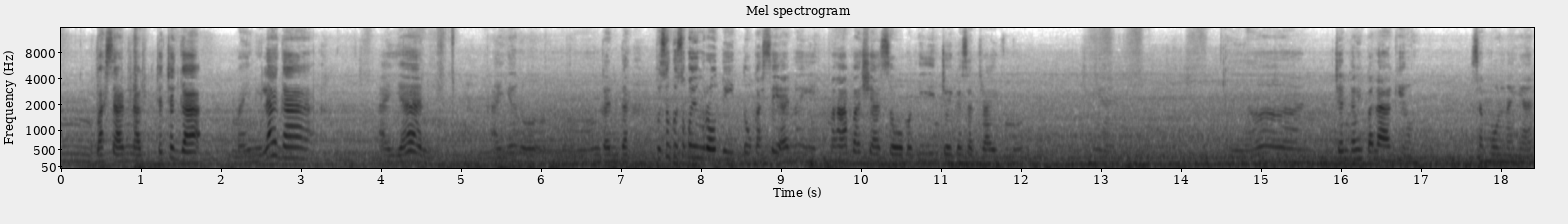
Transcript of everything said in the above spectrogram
mm, basta nagtsatsaga, may nilaga. Ayan. Ayun oh. Ang ganda. Gusto gusto ko yung road dito kasi ano eh, mahaba siya so mag-enjoy ka sa drive mo. Ayan. Ayan. Diyan kami palagi oh. Sa mall na yan.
